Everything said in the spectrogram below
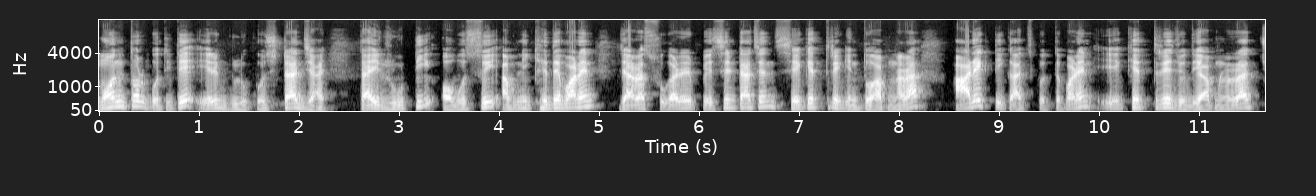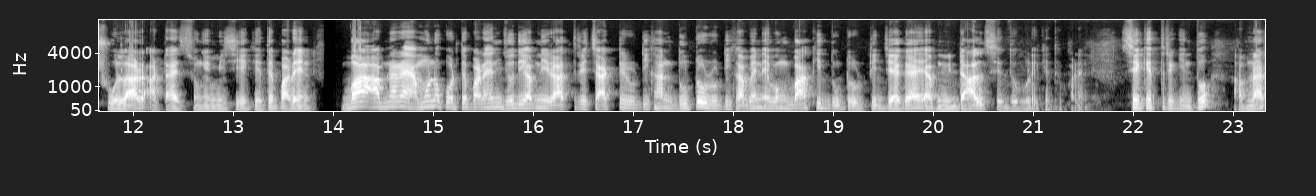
মন্থর গতিতে এর গ্লুকোজটা যায়। তাই রুটি অবশ্যই আপনি খেতে পারেন। যারা সুগারের পেশেন্ট আছেন, সেক্ষেত্রে কিন্তু আপনারা আরেকটি কাজ করতে পারেন। এক্ষেত্রে যদি আপনারা ছোলার আটার সঙ্গে মিশিয়ে খেতে পারেন বা আপনারা এমনও করতে পারেন, যদি আপনি রাত্রে চারটে রুটি খান, দুটো রুটি খাবেন এবং বাকি দুটো রুটির জায়গায় আপনি ডাল সেদ্ধ করে খেতে পারেন। সেক্ষেত্রে কিন্তু আপনার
